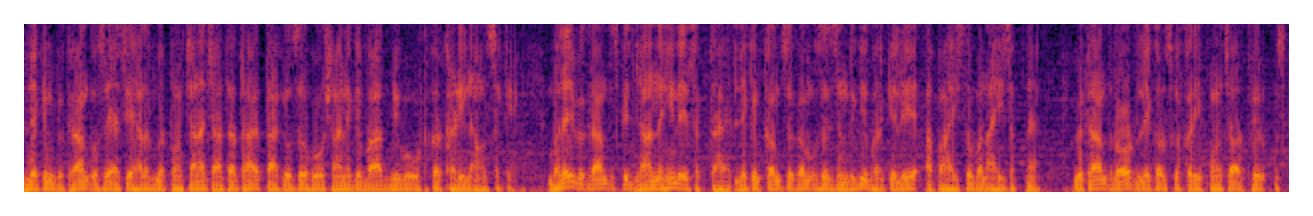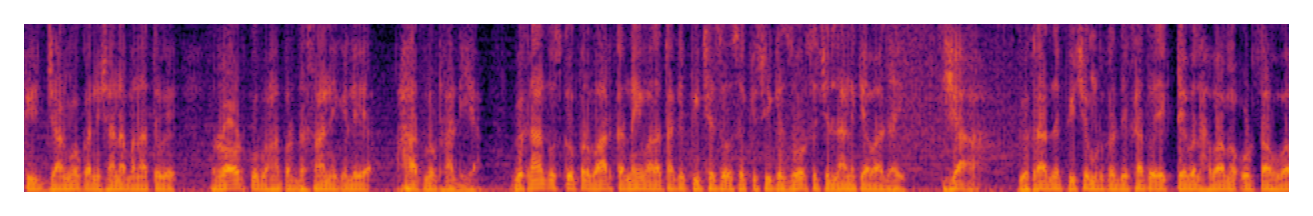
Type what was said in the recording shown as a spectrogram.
लेकिन विक्रांत उसे ऐसी हालत में पहुंचाना चाहता था ताकि उसे होश आने के बाद भी वो उठकर खड़ी ना हो सके। भले ही विक्रांत उसकी जान नहीं ले सकता है, लेकिन कम से कम उसे ज़िंदगी भर के लिए अपाहिज तो बना ही सकता है। विक्रांत रॉड लेकर उसके करीब पहुँचा और फिर उसकी जांगों का निशाना बनाते हुए रॉड को वहाँ पर धसाने के लिए हाथ में उठा लिया। विक्रांत उसके ऊपर वार करने ही वाला था कि पीछे से उसे किसी के ज़ोर से चिल्लाने की आवाज़ आई। या! विक्रांत ने पीछे मुड़कर देखा तो एक टेबल हवा में उड़ता हुआ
